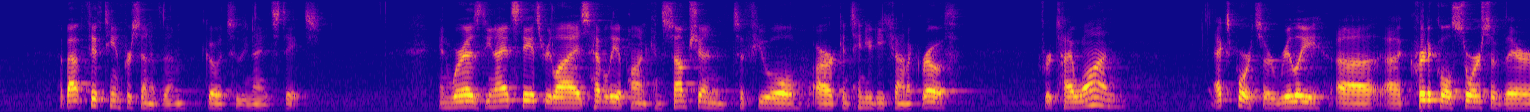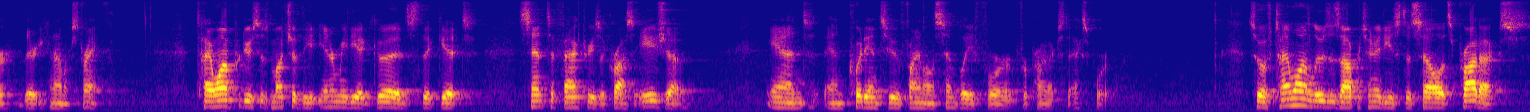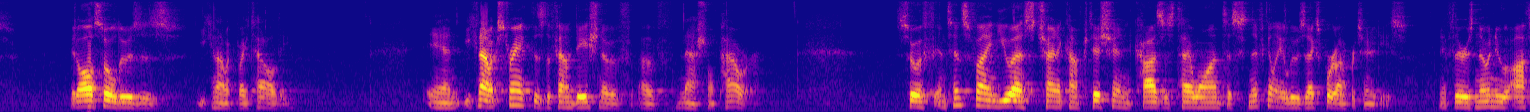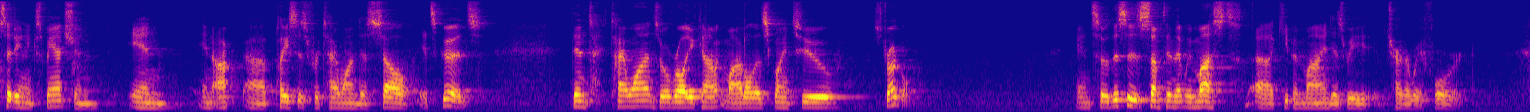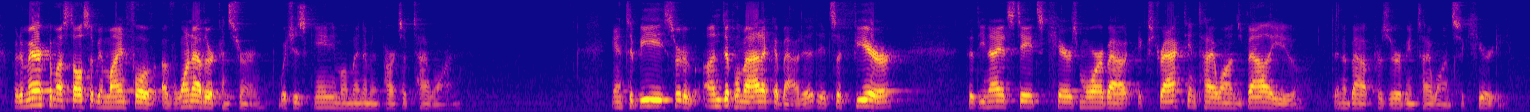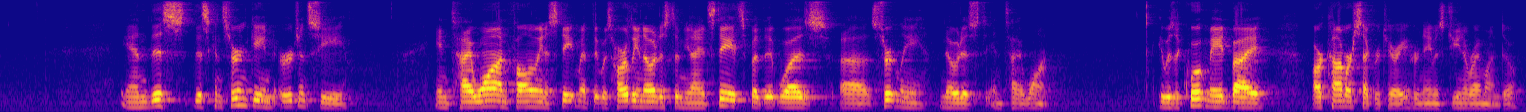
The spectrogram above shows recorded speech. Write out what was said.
About 15% of them go to the United States. And whereas the United States relies heavily upon consumption to fuel our continued economic growth, for Taiwan, exports are really uh, a critical source of their, their economic strength. Taiwan produces much of the intermediate goods that get sent to factories across Asia and, and put into final assembly for, for products to export. So if Taiwan loses opportunities to sell its products, it also loses economic vitality. And economic strength is the foundation of, of national power. So if intensifying U.S.-China competition causes Taiwan to significantly lose export opportunities, and if there is no new offsetting expansion in, in uh, places for Taiwan to sell its goods, then Taiwan's overall economic model is going to struggle. And so this is something that we must uh, keep in mind as we chart our way forward. But America must also be mindful of, of one other concern, which is gaining momentum in parts of Taiwan. And to be sort of undiplomatic about it, it's a fear that the United States cares more about extracting Taiwan's value than about preserving Taiwan's security. And this, this concern gained urgency in Taiwan following a statement that was hardly noticed in the United States, but it was uh, certainly noticed in Taiwan. It was a quote made by our Commerce Secretary. Her name is Gina Raimondo.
